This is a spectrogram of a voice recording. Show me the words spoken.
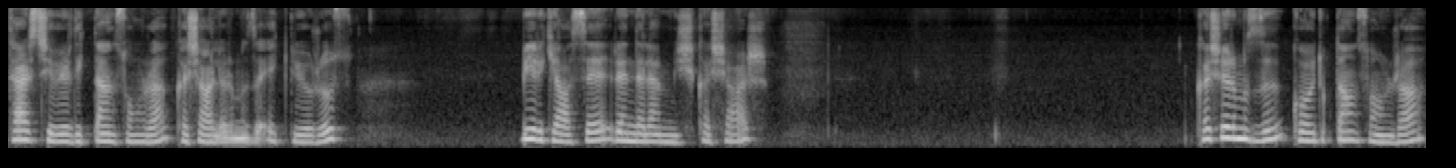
ters çevirdikten sonra kaşarlarımızı ekliyoruz. Bir kase rendelenmiş kaşar. Kaşarımızı koyduktan sonra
